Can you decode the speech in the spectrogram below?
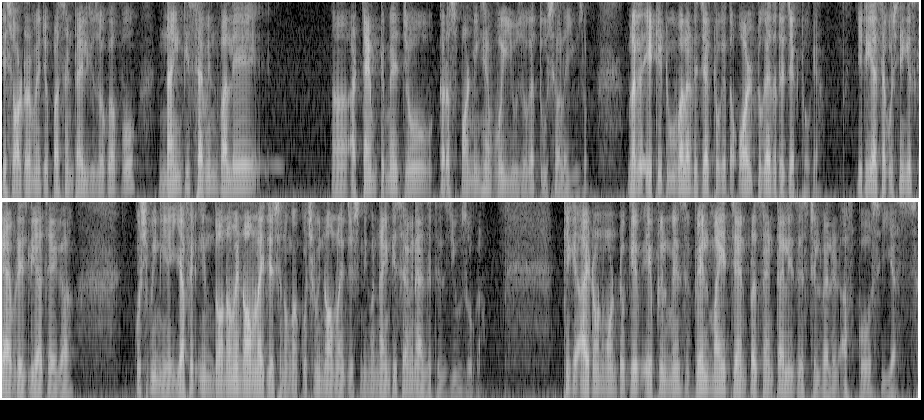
इस ऑर्डर में जो परसेंटाइल यूज़ होगा, वो 97 वाले अटैम्प्ट में जो करस्पॉन्डिंग है, वही यूज़ होगा, दूसरे वाला यूज़ होगा। मतलब अगर 82 वाला रिजेक्ट हो गया तो ऑल टुगेदर रिजेक्ट हो गया। ये ठीक है ऐसा कुछ नहीं कि इसका एवरेज लिया जाएगा। कुछ भी नहीं है। या फिर इन दोनों में नॉर्मलाइजेशन होगा, कुछ भी नॉर्मलाइजेशन नहीं होगा। Ninety seven as it is use होगा। ठीक है I don't want to give April means well my Jan percentile is still valid of course yes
